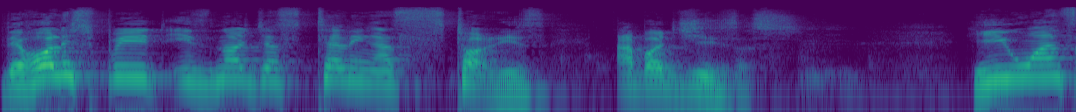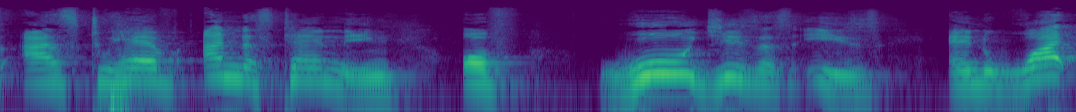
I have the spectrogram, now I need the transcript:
The Holy Spirit is not just telling us stories about Jesus. He wants us to have understanding of who Jesus is and what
